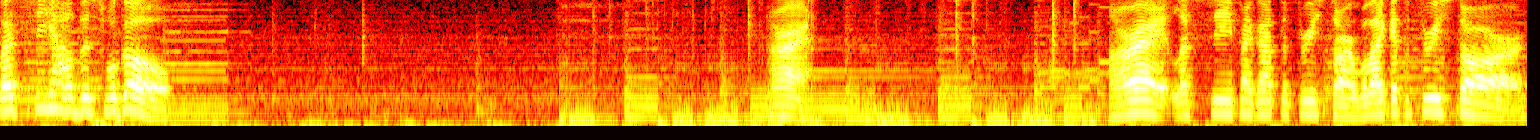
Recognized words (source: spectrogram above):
Let's see how this will go. Alright. Alright, let's see if I got the three star. Will I get the three star?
